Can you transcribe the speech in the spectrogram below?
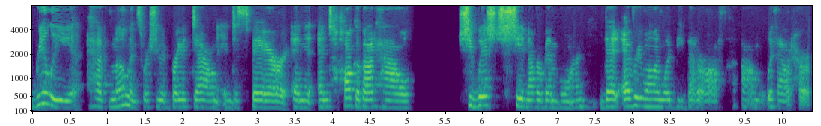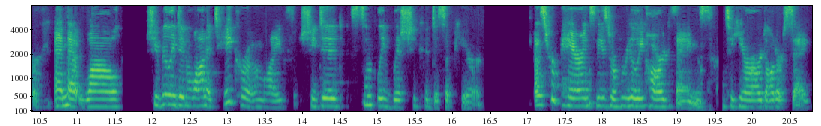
really have moments where she would break down in despair and, and talk about how she wished she had never been born, that everyone would be better off um, without her. And that while she really didn't want to take her own life, she did simply wish she could disappear. As her parents, these were really hard things to hear our daughter say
